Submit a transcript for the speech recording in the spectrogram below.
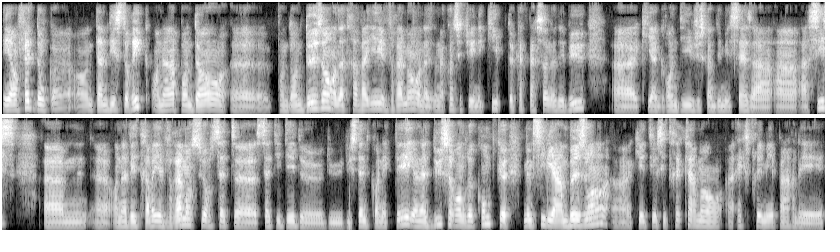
et, en fait, donc, euh, en termes d'historique, pendant, euh, pendant deux ans, on a travaillé vraiment, on a, on a, constitué une équipe de quatre personnes au début, qui a grandi jusqu'en 2016 à, six. On avait travaillé vraiment sur cette, cette idée du, du, stand connecté et on a dû se rendre compte que même s'il y a un besoin qui a été aussi très clairement exprimé par les,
